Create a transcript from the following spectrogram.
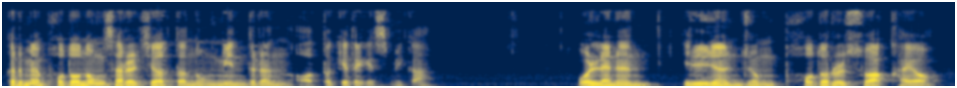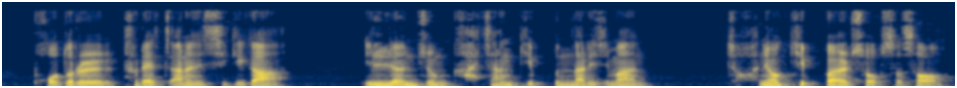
그러면 포도 농사를 지었던 농민들은 어떻게 되겠습니까? 원래는 1년 중 포도를 수확하여 포도를 틀에 짜는 시기가 1년 중 가장 기쁜 날이지만 전혀 기뻐할 수 없어서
